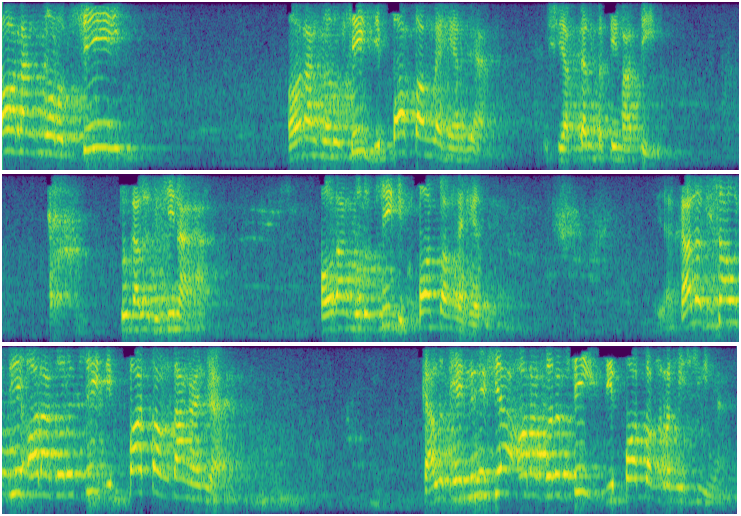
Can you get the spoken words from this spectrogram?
orang korupsi, orang korupsi dipotong lehernya, disiapkan peti mati. Itu kalau di Cina, orang korupsi dipotong lehernya. Ya, kalau di Saudi orang korupsi dipotong tangannya. Kalau di Indonesia orang korupsi dipotong remisinya.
